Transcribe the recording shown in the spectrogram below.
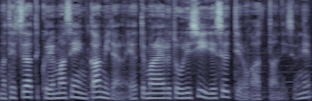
まあ、手伝ってくれませんか？みたいなやってもらえると嬉しいですっていうのがあったんですよね。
